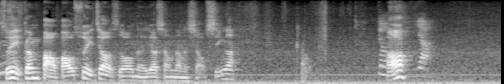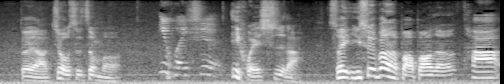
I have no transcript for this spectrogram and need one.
所以跟宝宝睡觉的时候呢，要相当的小心啊。好对啊，就是这么一回事。一回事啦。所以一岁半的宝宝呢，他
